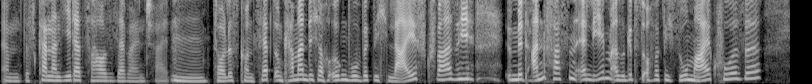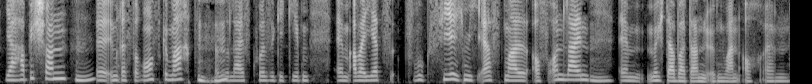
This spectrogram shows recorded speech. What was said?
Ähm, das kann dann jeder zu Hause selber entscheiden. Tolles Konzept. Und kann man dich auch irgendwo wirklich live quasi mit anfassen erleben? Also gibst du auch wirklich so Malkurse? Ja, habe ich schon äh, in Restaurants gemacht, also Live-Kurse gegeben. Ähm, aber jetzt fokussiere ich mich erstmal auf Online, ähm, möchte aber dann irgendwann auch ähm,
